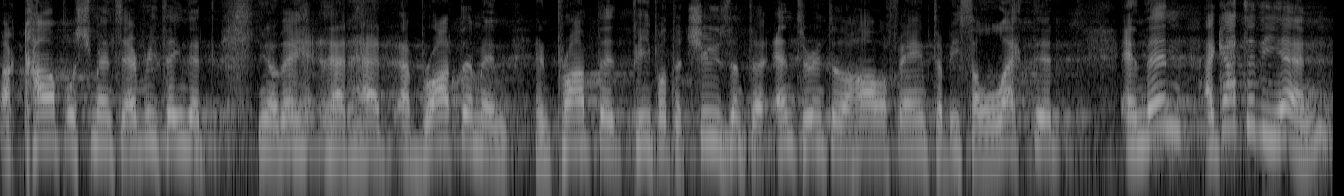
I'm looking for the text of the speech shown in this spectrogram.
accomplishments, everything that, you know, they had, had uh, brought them and, and prompted people to choose them to enter into the Hall of Fame, to be selected. And then I got to the end,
